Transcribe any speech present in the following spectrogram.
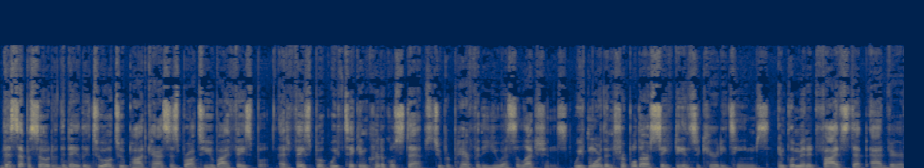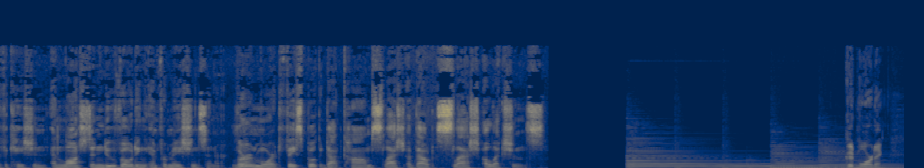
This episode of the Daily 202 podcast is brought to you by Facebook. At Facebook, we've taken critical steps to prepare for the U.S. elections. We've more than tripled our safety and security teams, implemented five step ad verification, and launched a new voting information center. Learn more at facebook.com slash about slash elections. Good morning.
